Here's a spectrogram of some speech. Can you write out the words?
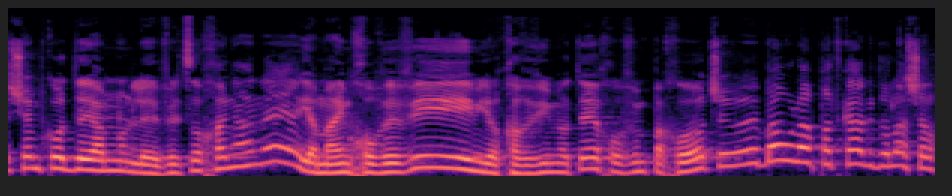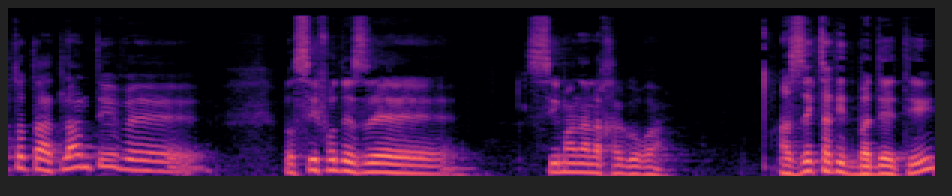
שם קוד אמנון לוי, לצורך העניין, אה, ימיים חובבים, חובבים יותר, חובבים פחות, שבאו להרפתקה הגדולה של לחטות האטלנטי ולהוסיף עוד איזה סימן על החגורה. אז זה קצת התבדיתי.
